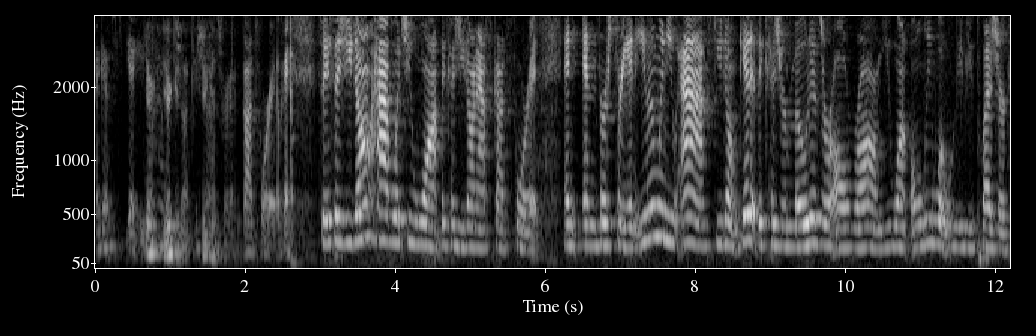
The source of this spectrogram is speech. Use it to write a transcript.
I guess. Yeah, you don't you're, have what you want because you don't ask for it. God for it. Okay. So he says you don't have what you want because you don't ask God for it. And and verse three, and even when you ask, you don't get it because your motives are all wrong. You want only what will give you pleasure.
